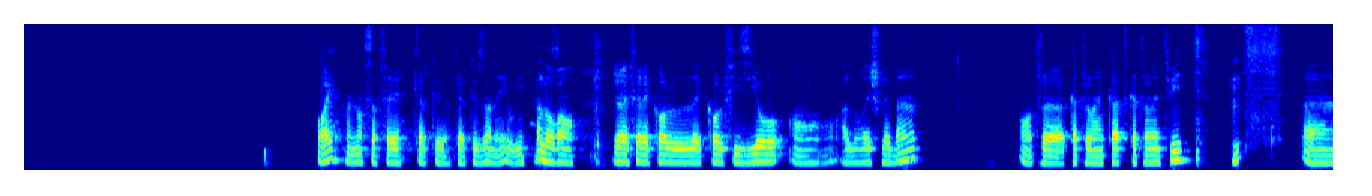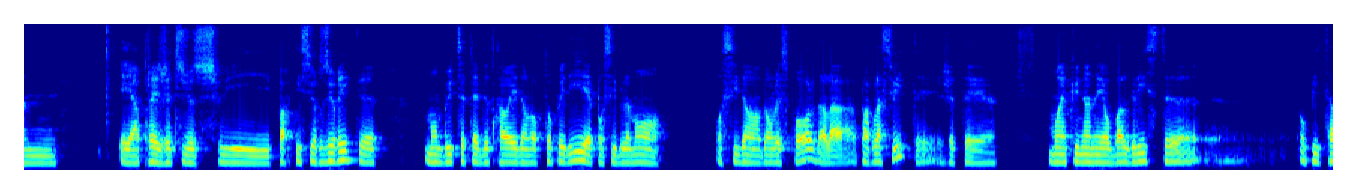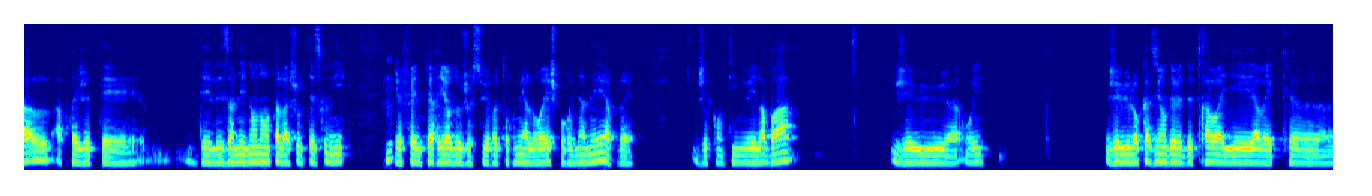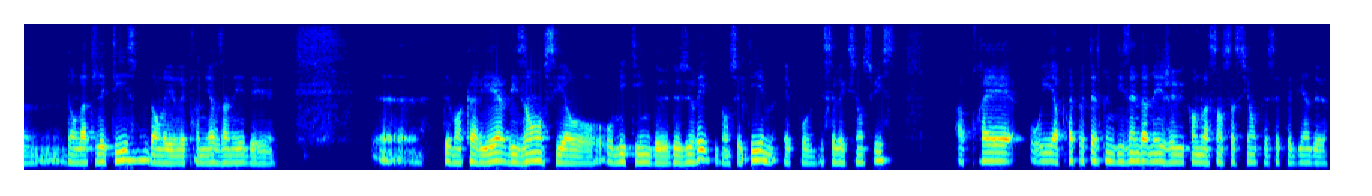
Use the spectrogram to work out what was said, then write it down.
Oui, maintenant ça fait quelques quelques années, oui. Alors, j'avais fait l'école l'école physio en, à Lorèche-les-Bains entre 84 88. Hmm. Euh, et après, je, je suis parti sur Zurich. Mon but, c'était de travailler dans l'orthopédie et possiblement aussi dans, dans le sport dans la, par la suite. J'étais moins qu'une année au Balgrist euh, hôpital. Après, j'étais dès les années 90 à la Schultes Clinique. Hmm. J'ai fait une période où je suis retourné à l'OEJ pour une année. Après, j'ai continué là-bas. J'ai eu, euh, oui, j'ai eu l'occasion de, de, travailler avec euh, dans l'athlétisme dans les, les, premières années des, euh, de ma carrière, disons, aussi au, au meeting de, de, Zurich dans ce hmm. team et pour des sélections suisses. Après, oui, après peut-être une dizaine d'années, j'ai eu comme la sensation que c'était bien de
